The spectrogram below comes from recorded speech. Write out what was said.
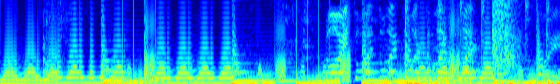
Oi, tule, tule, tule, tule, tule! Oi.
